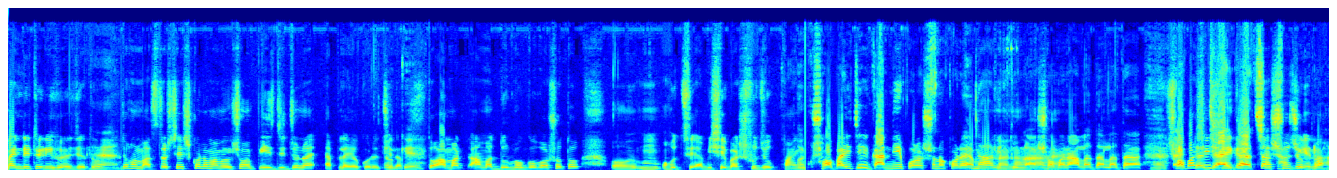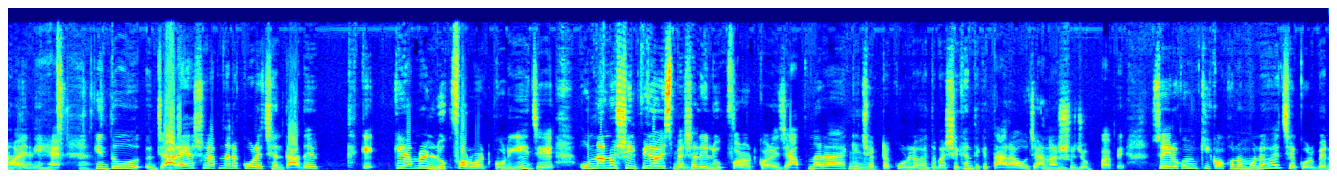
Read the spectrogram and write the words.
ম্যান্ডেটরি হয়ে যেত। যখন মাস্টার শেষ করলাম আমি ওই সময় পিএইচডির জন্য অ্যাপ্লাইও করেছিলাম। তো আমার আমার দুর্ভাগ্যবশত হচ্ছে আমি সেবার সুযোগ পাই সবাই যে গান নিয়ে পড়াশোনা করে এমন কিন্তু না। সবার আলাদা আলাদা সবার জায়গা আছে সুযোগটা হয়নি হ্যাঁ। হ্যাঁ। কিন্তু যারাই আসলে আপনারা করেছেন তাদের থেকে কে আমরা লুক ফরওয়ার্ড করি যে অন্যান্য শিল্পীরাও স্পেশালি লুক ফরওয়ার্ড করে যে আপনারা কিছু একটা করলে হয়তো বা সেখান থেকে তারাও জানার সুযোগ পাবে। সো এরকম কি কখনো মনে হয়েছে করবেন?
